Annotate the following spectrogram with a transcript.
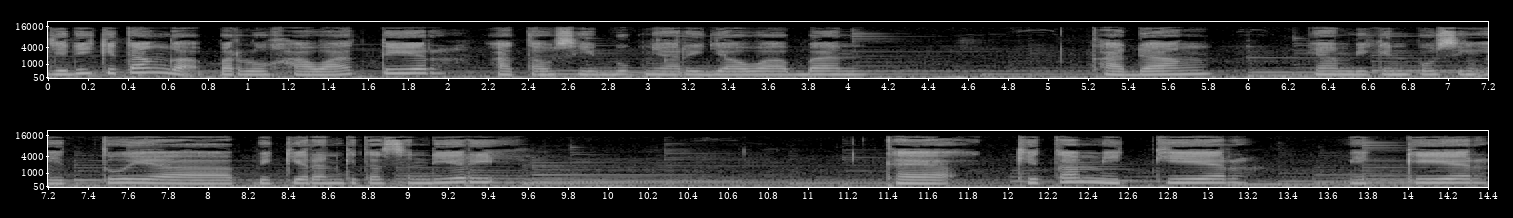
Jadi kita nggak perlu khawatir atau sibuk nyari jawaban. Kadang yang bikin pusing itu ya pikiran kita sendiri. Kayak kita mikir, mikir,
